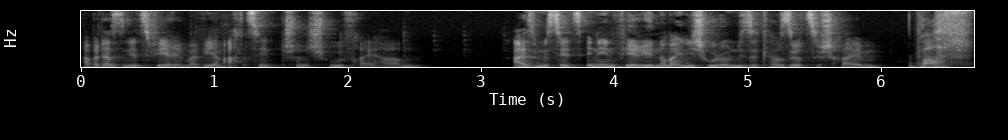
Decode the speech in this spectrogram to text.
aber da sind jetzt Ferien, weil wir am 18. schon schulfrei haben. Also müssen wir jetzt in den Ferien nochmal in die Schule, um diese Klausur zu schreiben. Was?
